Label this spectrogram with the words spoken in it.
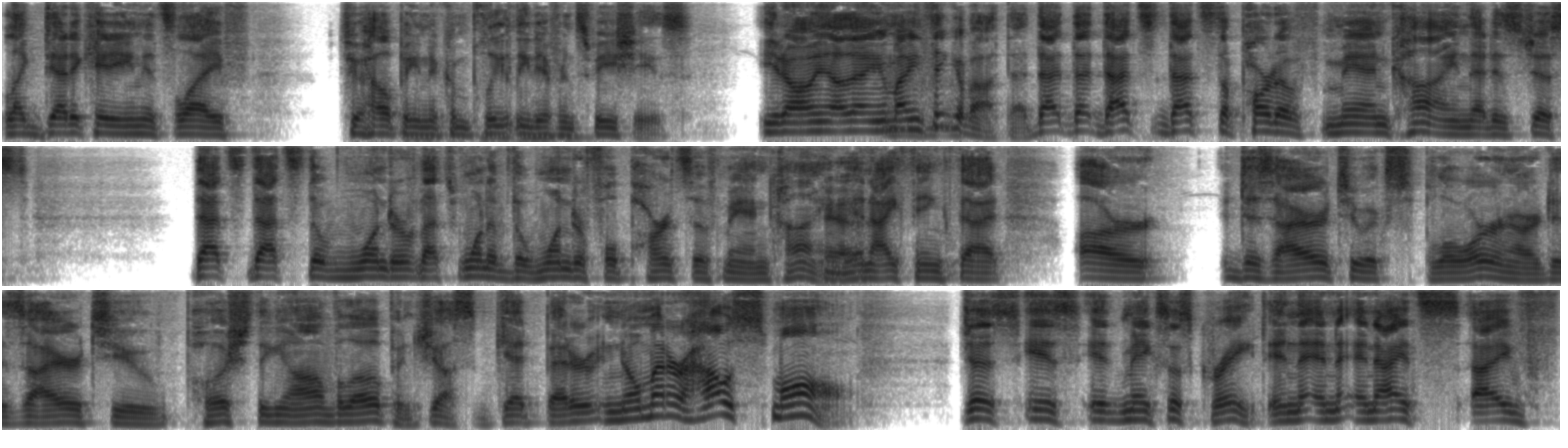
like dedicating its life to helping a completely different species. You know, I mean, you might think mm-hmm. about that. That that that's that's the part of mankind that is just that's that's the wonder that's one of the wonderful parts of mankind. Yeah. And I think that our desire to explore and our desire to push the envelope and just get better, no matter how small, just is it makes us great. And and and I, I've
